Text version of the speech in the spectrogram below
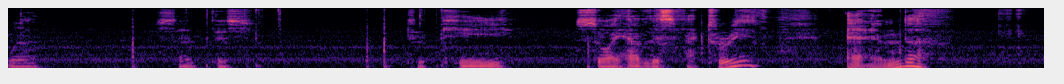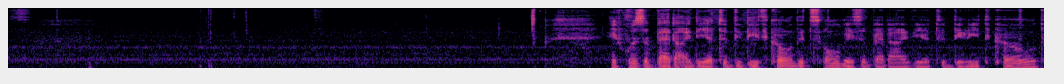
will set this to key So I have this factory and it was a bad idea to delete code. It's always a bad idea to delete code.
